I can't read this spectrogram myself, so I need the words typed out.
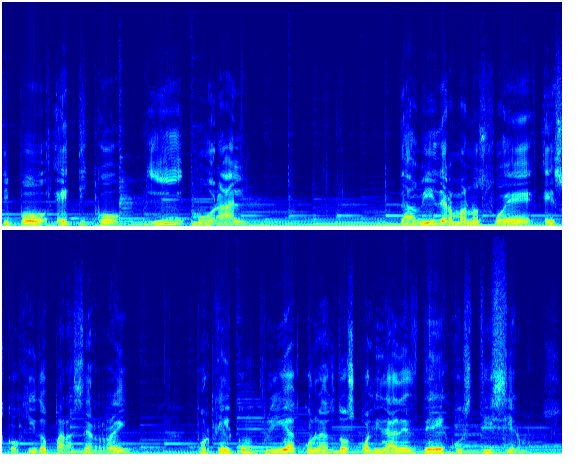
tipo ético y moral. David, hermanos, fue escogido para ser rey porque él cumplía con las dos cualidades de justicia, hermanos.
